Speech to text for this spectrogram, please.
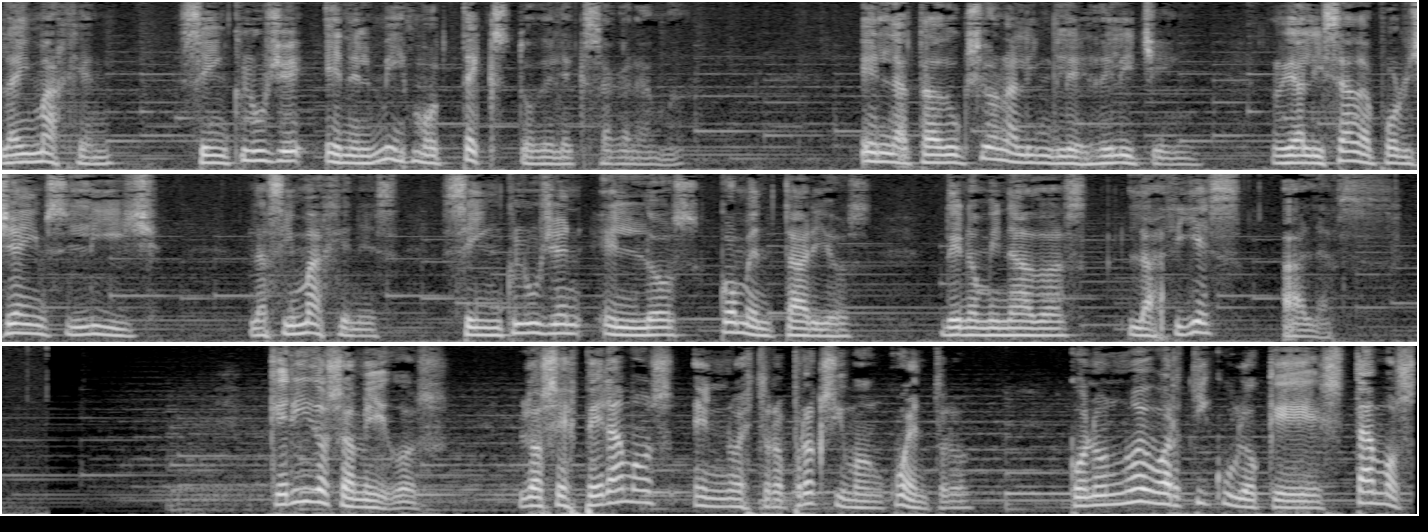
la imagen se incluye en el mismo texto del hexagrama. En la traducción al inglés de Li Ching, realizada por James Leach, las imágenes se incluyen en los comentarios denominadas las 10 alas. Queridos amigos, los esperamos en nuestro próximo encuentro con un nuevo artículo que estamos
